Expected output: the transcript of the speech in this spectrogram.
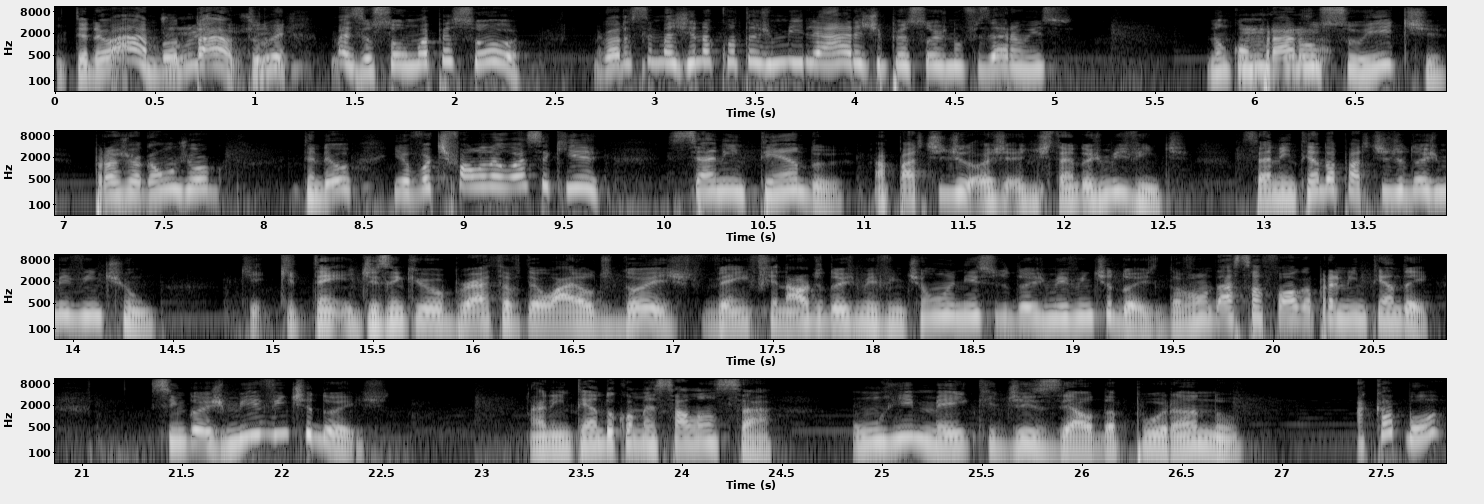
Entendeu? Ah, tá, Justo, tudo bem. Mas eu sou uma pessoa. Agora você imagina quantas milhares de pessoas não fizeram isso. Não compraram um Switch pra jogar um jogo. Entendeu? E eu vou te falar um negócio aqui. Se a Nintendo, a partir de. A gente tá em 2020. Se a Nintendo, a partir de 2021. Que, que tem, dizem que o Breath of the Wild 2 vem final de 2021 início de 2022. Então vamos dar essa folga pra Nintendo aí. Se em 2022 a Nintendo começar a lançar um remake de Zelda por ano, acabou.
